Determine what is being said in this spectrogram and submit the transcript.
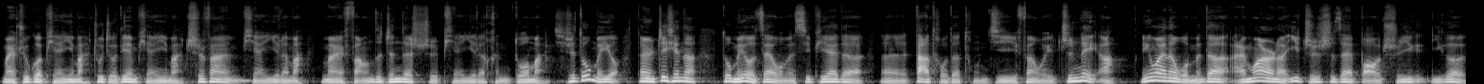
买水果便宜吗？住酒店便宜吗？吃饭便宜了吗？买房子真的是便宜了很多吗？其实都没有。但是这些呢都没有在我们 CPI 的呃大头的统计范围之内啊。另外呢，我们的 M 二呢一直是在保持一个一个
